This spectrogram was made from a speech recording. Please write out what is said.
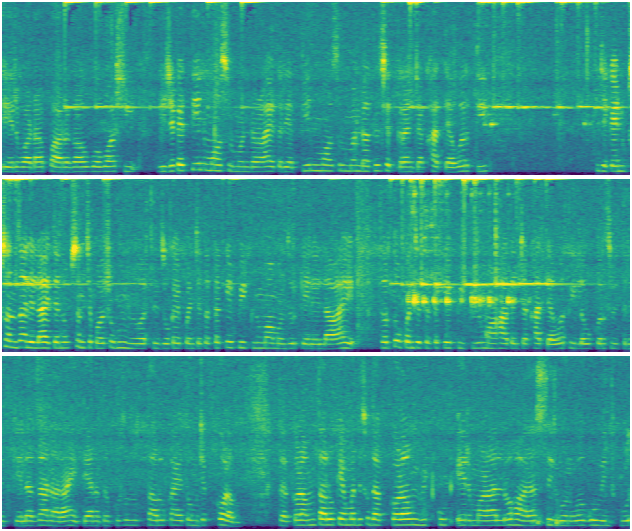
एरवाडा पारगाव व वाशी हे जे काही तीन महसूल मंडळ आहे तर या तीन महसूल मंडळातील शेतकऱ्यांच्या खात्यावरती जे काही नुकसान झालेलं आहे त्या नुकसानच्या पार्श्वभूमीवरती जो काही पंच्याहत्तर टक्के पीक विमा मंजूर केलेला आहे तर तो पंच्याहत्तर टक्के पीक विमा हा त्यांच्या खात्यावरती लवकरच वितरित केला जाणार आहे. त्यानंतर पुढचा जो तालुका आहे तो म्हणजे कळंब. तर कळंब तालुक्यामध्ये सुद्धा कळंब विटकूट येरमाळा लोहारा सिरवण व गोविंदपूर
